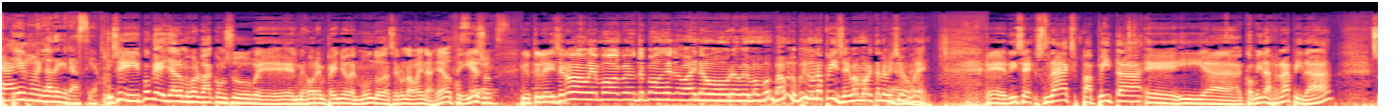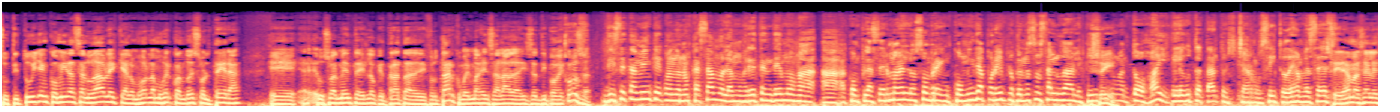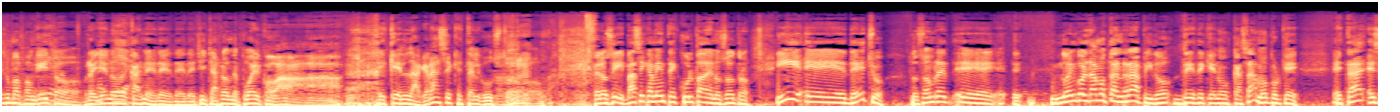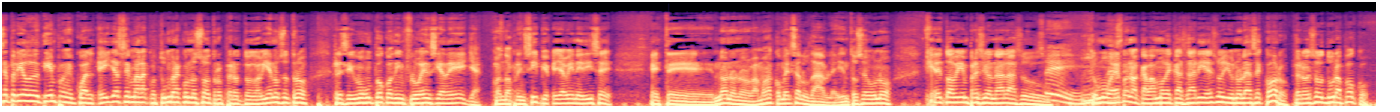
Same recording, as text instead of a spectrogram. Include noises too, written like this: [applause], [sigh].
Caemos en la desgracia. Sí, porque ella a lo mejor va con su eh, el mejor empeño del mundo de hacer una vaina healthy y Así eso. es. Y usted le dice, no, mi amor, pero no te pongas esa vaina ahora, mi amor. Vamos, pide una pizza y vamos a ver televisión. Eh, dice, snacks, papita eh, y ah, comida rápida sustituyen comidas saludables que a lo mejor la mujer cuando es soltera eh, eh, usualmente es lo que trata de disfrutar, comer más ensalada y ese tipo de cosas. Dice también que cuando nos casamos, las mujeres tendemos a, a- a complacer más a los hombres en comida, por ejemplo, que no son saludables, que ellos Sí. tienen un antojo. Ay, que le gusta tanto el chicharroncito, déjame hacer. Se llama hacerle su mofonguito Sí. relleno de carne de, de, de chicharrón de puerco. Ah, es que en la grasa es que está el gusto. Pero sí, básicamente es culpa de nosotros. Y eh, de hecho, los hombres eh, eh, no engordamos tan rápido desde que nos casamos porque está ese periodo de tiempo en el cual ella se malacostumbra con nosotros, pero todavía nosotros recibimos un poco de influencia de ella. Cuando al principio que ella viene y dice, este, no, no, no, vamos a comer saludable. Y entonces uno quiere todavía impresionar a su, Sí. su mujer, bueno, acabamos de casar y eso, y uno le hace coro, pero eso dura poco,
